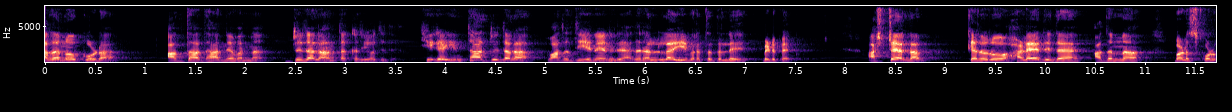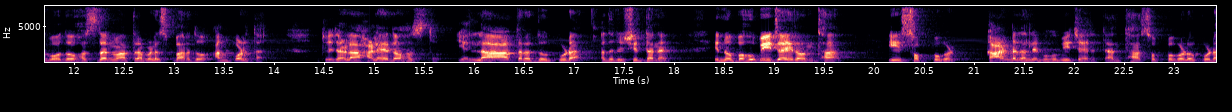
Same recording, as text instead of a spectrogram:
ಅದನ್ನು ಕೂಡ ಅಂಥ ಧಾನ್ಯವನ್ನು ದ್ವಿದಳ ಅಂತ ಕರೆಯೋದಿದೆ. ಹೀಗೆ ಇಂಥ ದ್ವಿದಳವಾದದ್ದು ಏನೇನಿದೆ ಅದನ್ನೆಲ್ಲ ಈ ವ್ರತದಲ್ಲಿ ಬಿಡಬೇಕು. ಅಷ್ಟೇ ಅಲ್ಲ, ಕೆಲವರು ಹಳೇದಿದೆ, ಅದನ್ನು ಬಳಸ್ಕೊಳ್ಬೋದು ಹೊಸದನ್ನು ಮಾತ್ರ ಬಳಸಬಾರ್ದು ಅಂದ್ಕೊಳ್ತಾರೆ ದ್ವಿದಳ ಹಳೇದೋ ಹೊಸದು, ಎಲ್ಲ ಥರದ್ದು ಕೂಡ ಅದು ನಿಷಿದ್ಧನೇ. ಇನ್ನು ಬಹುಬೀಜ ಇರುವಂಥ ಈ ಸೊಪ್ಪುಗಳು, ಕಾಂಡದಲ್ಲಿ ಬಹುಬೀಜ ಇರುತ್ತೆ. ಅಂತಹ ಸೊಪ್ಪುಗಳು ಕೂಡ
